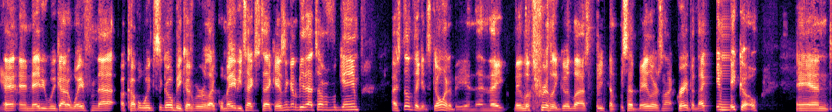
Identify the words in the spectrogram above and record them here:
yeah. and, and, maybe we got away from that a couple weeks ago because we were like, well, maybe Texas Tech isn't going to be that tough of a game. I still think it's going to be, and then they they looked really good last week. And we said Baylor's not great, but that game Waco, and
